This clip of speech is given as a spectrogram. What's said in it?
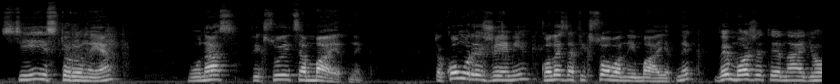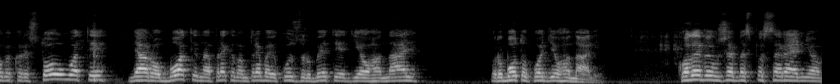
з цієї сторони у нас фіксується маятник. В такому режимі, коли зафіксований маятник, ви можете навіть його використовувати для роботи. Наприклад, вам треба якусь зробити діагональ, роботу по діагоналі. Коли ви вже безпосередньо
